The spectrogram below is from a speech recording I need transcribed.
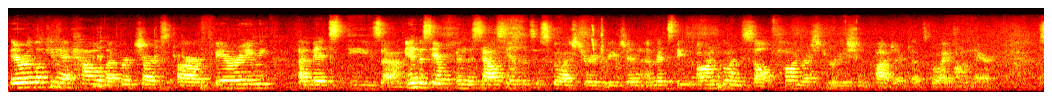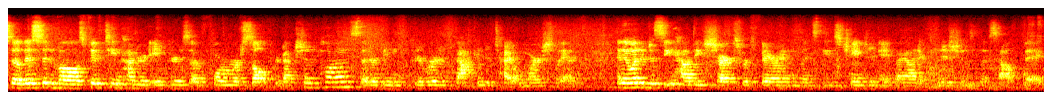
They were looking at how leopard sharks are faring amidst these, um, in, the, San- in the South San Francisco estuary region, amidst these ongoing salt pond restoration project that's going on there. So this involves 1,500 acres of former salt production ponds that are being converted back into tidal marshland. And they wanted to see how these sharks were faring amidst these changing abiotic conditions in the South Bay.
